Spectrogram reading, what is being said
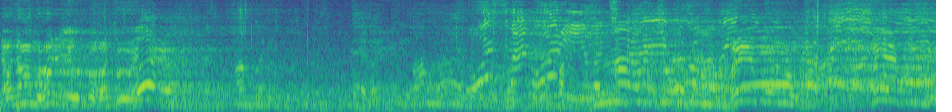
та нам горілку готуйте. Ось вам горілочка. Вибув! Вибув!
